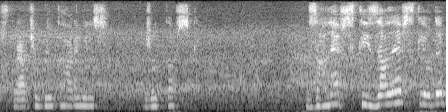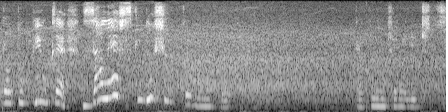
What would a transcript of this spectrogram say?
Stracił piłkę Harry Wills. Żurkowski. Zalewski, Zalewski odebrał tu piłkę. Zalewski dośrodkowanie piłki. Brakują przewaliczcy.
